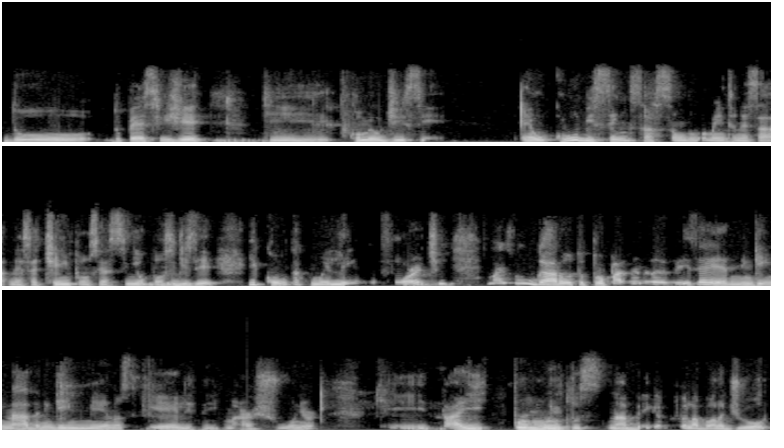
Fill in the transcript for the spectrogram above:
do, do PSG, que, como eu disse, é o clube sensação do momento nessa, nessa Champions, se assim eu posso dizer, e conta com um elenco forte, mas o garoto propaganda da vez é ninguém nada, ninguém menos que ele, Neymar Júnior, que tá aí por muitos na briga pela bola de ouro.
